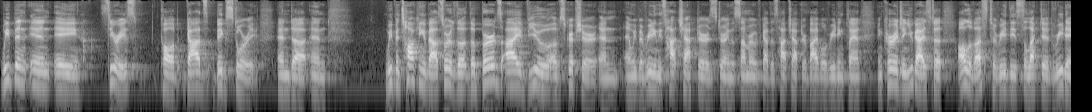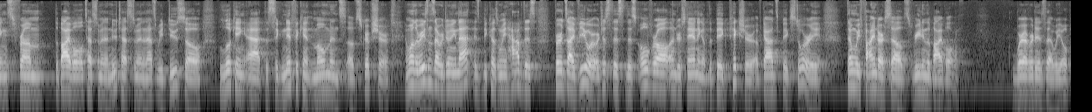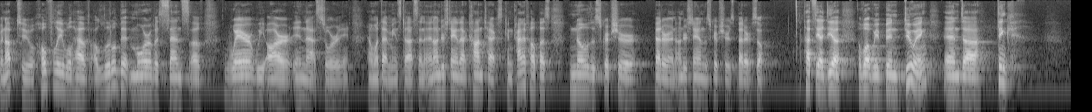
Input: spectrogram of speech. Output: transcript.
We've been in a series called God's Big Story. And, uh, and we've been talking about sort of the, the bird's eye view of Scripture. And, and we've been reading these hot chapters during the summer. We've got this hot chapter Bible reading plan, encouraging you guys to, all of us, to read these selected readings from the Bible, Old Testament and New Testament. And as we do so, looking at the significant moments of Scripture. And one of the reasons that we're doing that is because when we have this bird's eye view or just this, this overall understanding of the big picture of God's big story, then we find ourselves reading the Bible wherever it is that we open up to. Hopefully, we'll have a little bit more of a sense of where we are in that story and what that means to us. And, and understanding that context can kind of help us know the scripture better and understand the scriptures better. So that's the idea of what we've been doing. And uh, I think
